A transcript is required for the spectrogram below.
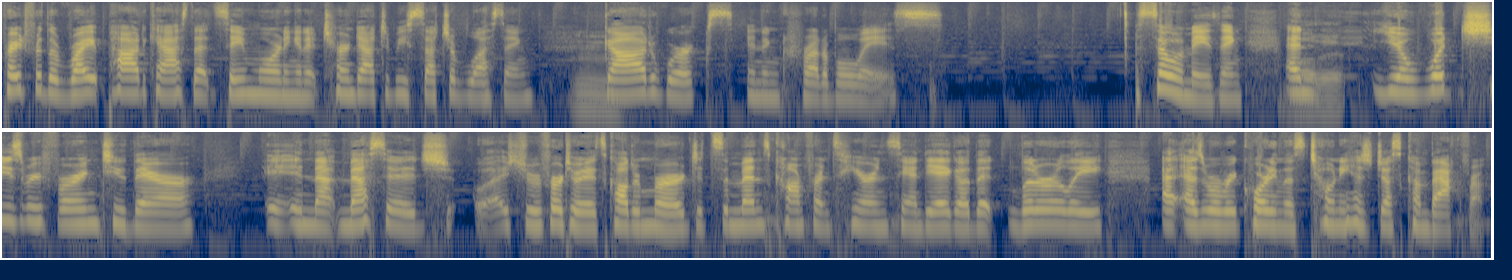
Prayed for the right podcast that same morning, and it turned out to be such a blessing. Mm. God works in incredible ways. So amazing. and, you know, what she's referring to there in that message, I should refer to it. It's called Emerge. It's the men's conference here in San Diego that literally, as we're recording this, Tony has just come back from.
